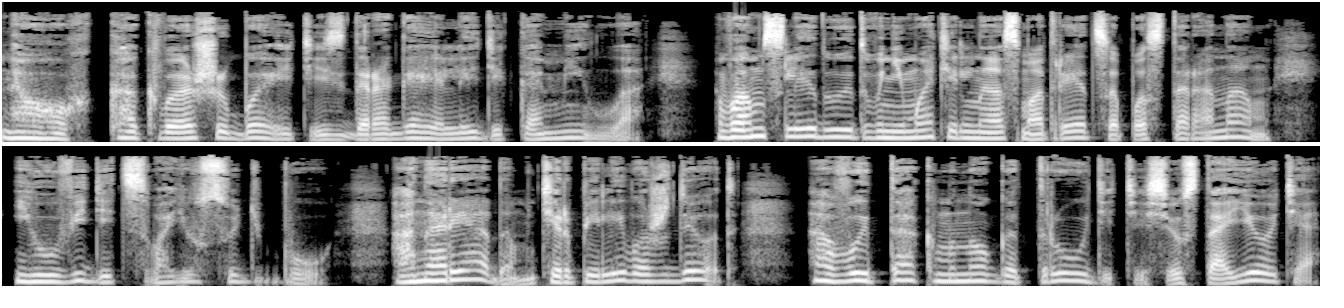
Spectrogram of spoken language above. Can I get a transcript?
Ох, как вы ошибаетесь, дорогая леди Камилла. Вам следует внимательно осмотреться по сторонам и увидеть свою судьбу. Она рядом, терпеливо ждет, а вы так много трудитесь, устаете,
